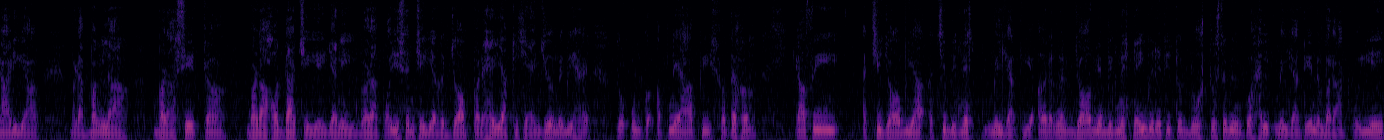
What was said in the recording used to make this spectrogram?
गाड़ियाँ बड़ा बंगला बड़ा क्षेत्र बड़ा अहदा चाहिए, यानी बड़ा पोजीशन चाहिए, अगर जॉब पर है या किसी एनजीओ में भी है तो उनको अपने आप ही स्वतः काफ़ी अच्छी जॉब या अच्छी बिज़नेस मिल जाती है। और अगर जॉब या बिज़नेस नहीं भी रहती तो दोस्तों से भी उनको हेल्प मिल जाती है नंबर आठ को। ये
